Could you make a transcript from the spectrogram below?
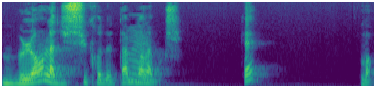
blanc, là, du sucre de table dans Ouais. la bouche. Ok? Bon.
